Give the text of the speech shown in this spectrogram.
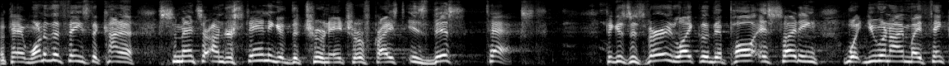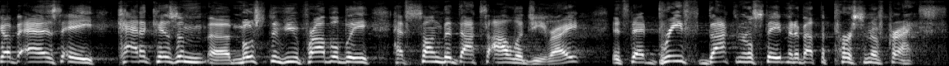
Okay, one of the things that kind of cements our understanding of the true nature of Christ is this text. Because it's very likely that Paul is citing what you and I might think of as a catechism. Uh, most of you probably have sung the doxology, right? It's that brief doctrinal statement about the person of Christ.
